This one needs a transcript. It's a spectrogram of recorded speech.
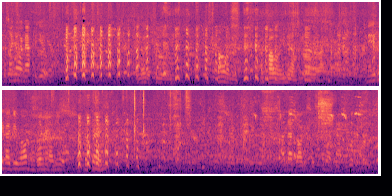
Because I know I'm after you. I know the feeling. He's following me. I'm following him. And anything I do wrong, I'm blaming on you. Okay. God, that dog is just too unhappy. Look at her, poor thing. Her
